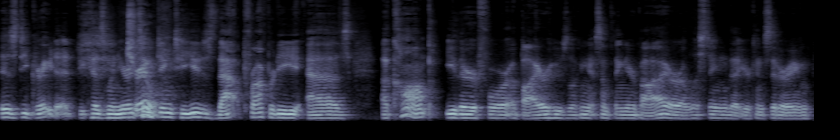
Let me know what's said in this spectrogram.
is degraded because when you're True. attempting to use that property as a comp, either for a buyer who's looking at something nearby or a listing that you're considering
